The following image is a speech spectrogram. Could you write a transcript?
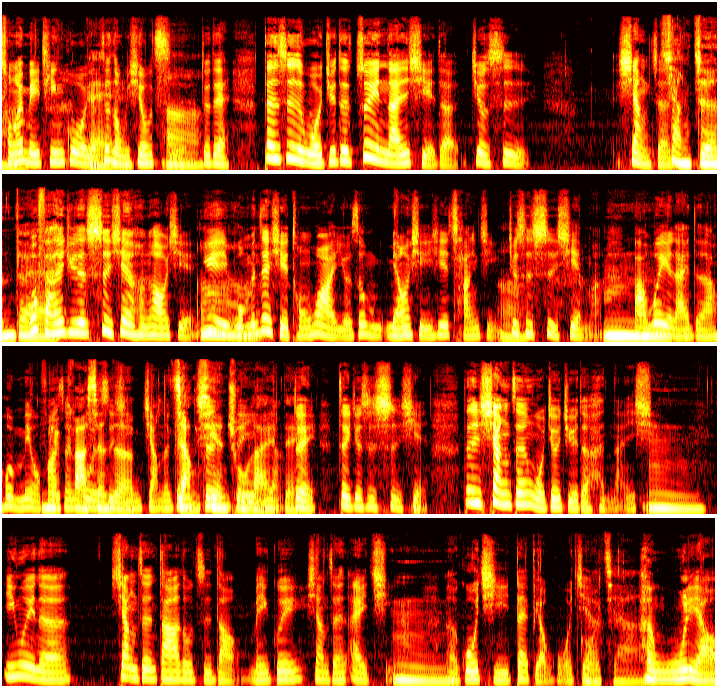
从来没听过有这种修辞，嗯、对不对？但是我觉得最难写的就是象征。象征，对。我反而觉得视线很好写，嗯、因为我们在写童话，有时候描写一些场景，嗯、就是视线嘛，嗯、把未来的啊或者没有发生过的事情讲的跟真的一样。对，对，这就是视线。但是象征，我就觉得很难写，嗯，因为呢。象征大家都知道，玫瑰象征爱情，嗯，呃，国旗代表国家，国家很无聊。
